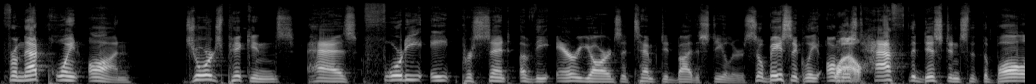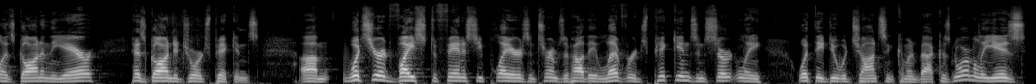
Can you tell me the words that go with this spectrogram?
from that point on, George Pickens has 48% of the air yards attempted by the Steelers. So basically, almost wow. half the distance that the ball has gone in the air has gone to George Pickens. Um, what's your advice to fantasy players in terms of how they leverage Pickens and certainly what they do with Johnson coming back? Because normally he is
